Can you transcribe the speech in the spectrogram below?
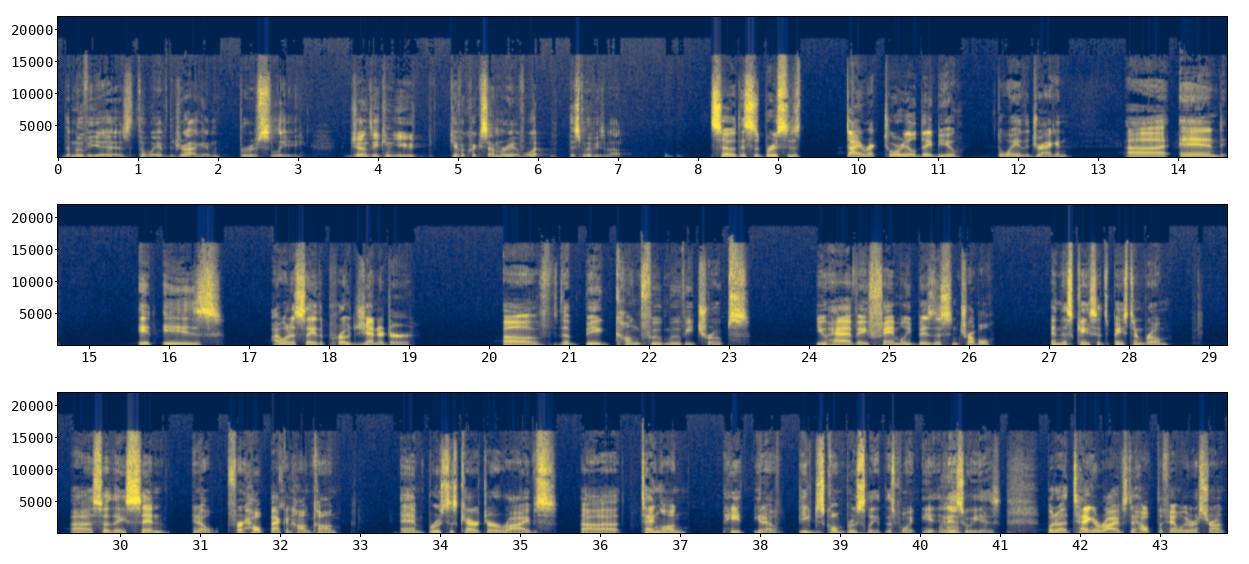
The movie is The Way of the Dragon, Bruce Lee. Jonesy, can you give a quick summary of what this movie is about? So this is Bruce's directorial debut, The Way of the Dragon, uh, and it is, I want to say, the progenitor of the big kung fu movie tropes. You have a family business in trouble. In this case, it's based in Rome. Uh, so they send, you know, for help back in Hong Kong, and Bruce's character arrives. Uh, Tang Lung, he, you know, you can just call him Bruce Lee at this point. He, It is who he is. But uh, Tang arrives to help the family restaurant.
